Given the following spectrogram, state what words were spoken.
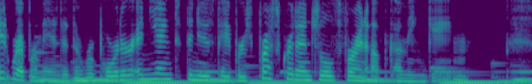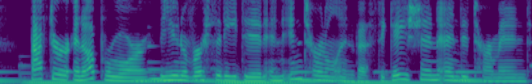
it reprimanded the reporter and yanked the newspaper's press credentials for an upcoming game. After an uproar, the university did an internal investigation and determined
